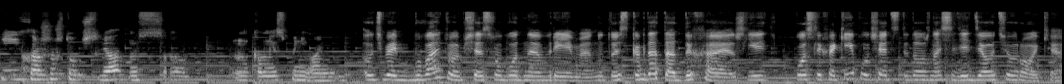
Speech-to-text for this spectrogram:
И хорошо, что учителя относятся ко мне с пониманием. У тебя бывает вообще свободное время? Ну, то есть, когда ты отдыхаешь? Ведь после хоккея, получается, ты должна сидеть делать уроки.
